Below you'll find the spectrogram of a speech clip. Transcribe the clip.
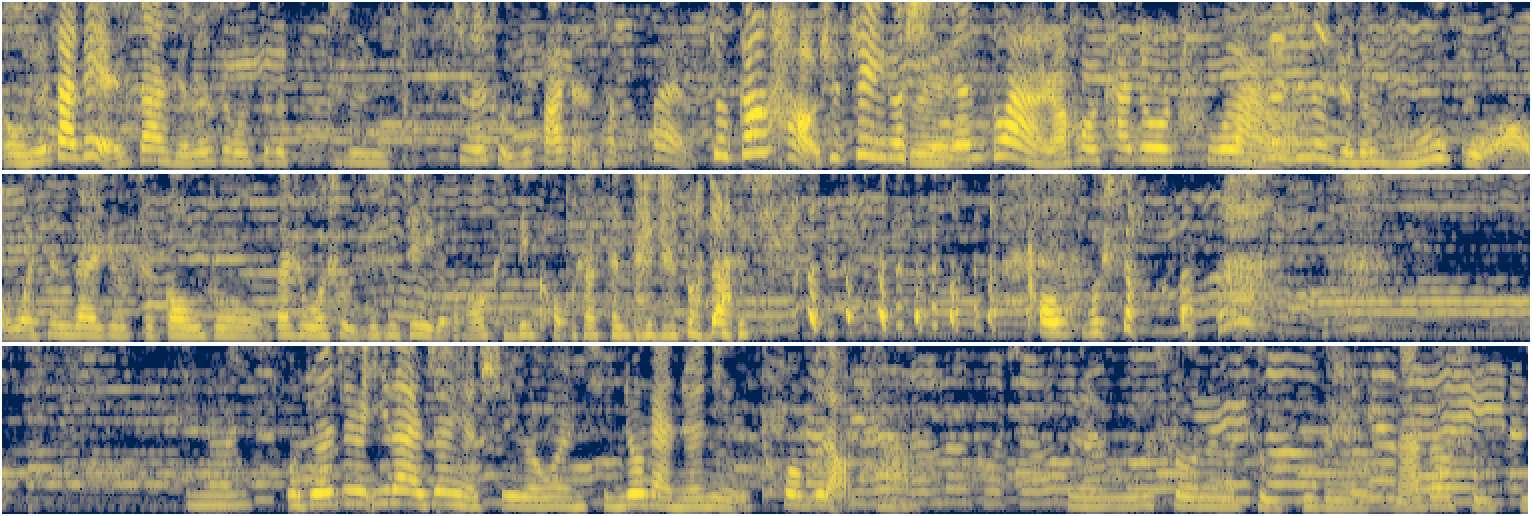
我觉得大概也是大学的时候，这个就是智能手机发展的太快了，就刚好是这一个时间段，然后它就出来了。我现在真的觉得，如果我现在就是高中，但是我手机是这个的话，我肯定考不上现在这所大学，考不上。嗯，我觉得这个依赖症也是一个问题，你就感觉你脱不了它。对，我就说那个手机的那个，拿到手机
